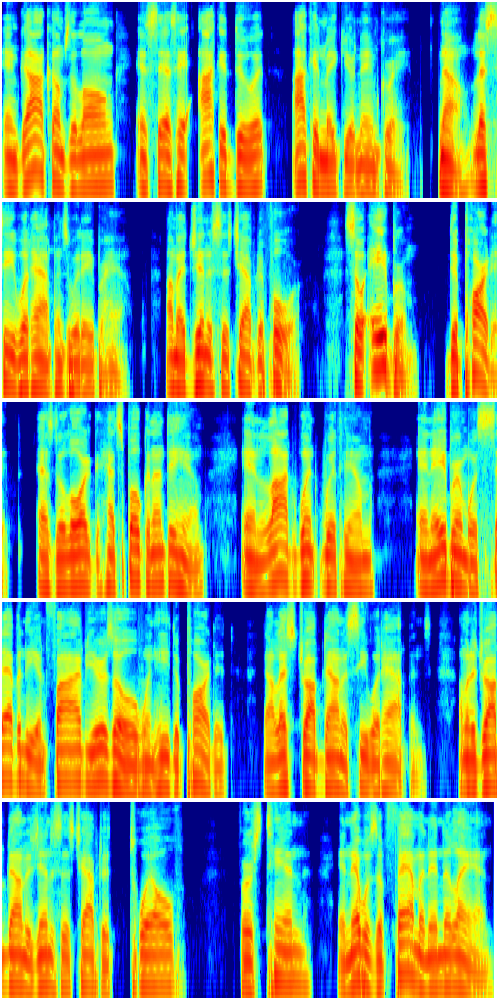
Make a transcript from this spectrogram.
And God comes along and says, Hey, I could do it. I can make your name great. Now, let's see what happens with Abraham. I'm at Genesis chapter 4. So Abram departed as the Lord had spoken unto him, and Lot went with him. And Abram was 70 and five years old when he departed. Now let's drop down and see what happens. I'm going to drop down to Genesis chapter 12, verse 10. And there was a famine in the land,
